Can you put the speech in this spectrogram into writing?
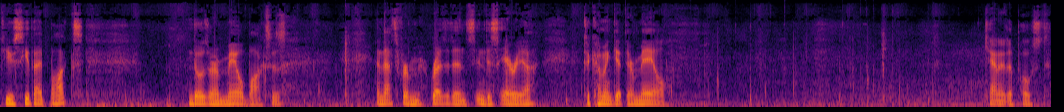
Do you see that box? Those are mailboxes and that's for residents in this area to come and get their mail. Canada Post.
